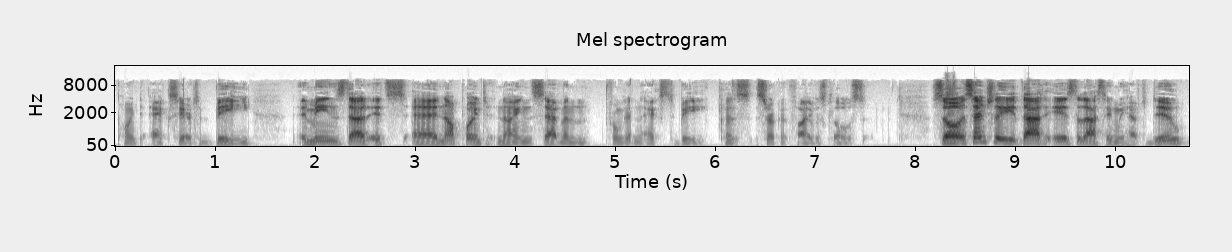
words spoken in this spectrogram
point x here to b, it means that it's uh, 0.97 from getting x to b because circuit 5 is closed. So essentially that is the last thing we have to do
